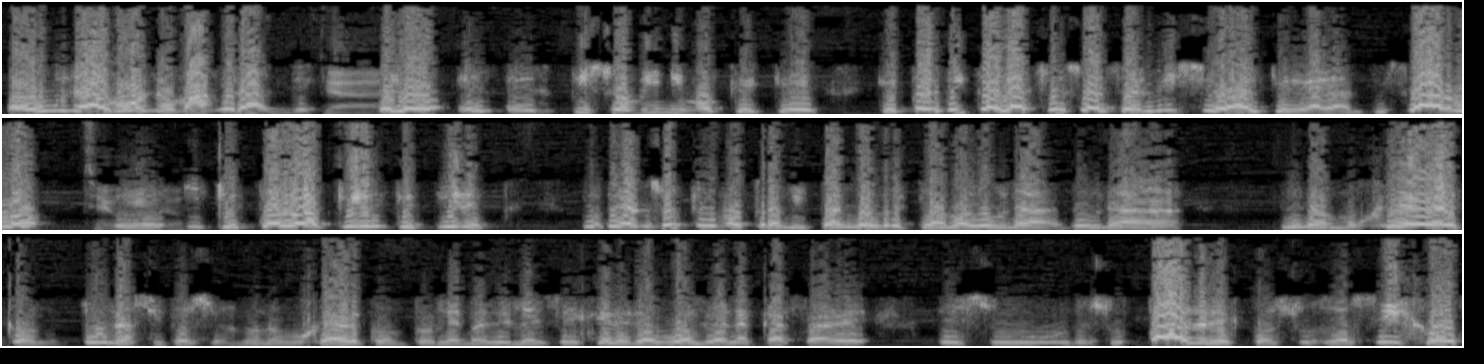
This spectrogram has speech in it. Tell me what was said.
o un abono más grande. Pero el, piso mínimo que, que, que permita el acceso al servicio hay que garantizarlo eh, y que todo aquel que tiene... nosotros estuvimos tramitando el reclamo de una, de una de una mujer con una situación, una mujer con problemas de violencia de género vuelve a la casa de, de, su, de sus padres con sus dos hijos,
